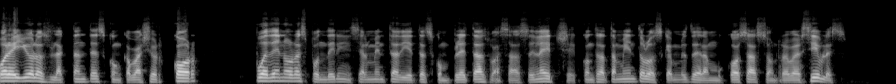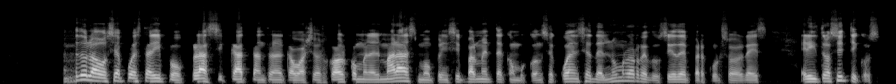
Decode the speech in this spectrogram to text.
Por ello, los lactantes con core pueden no responder inicialmente a dietas completas basadas en leche. Con tratamiento, los cambios de la mucosa son reversibles. La médula ósea puede estar hipoplásica tanto en el kwashiorkor como en el marasmo, principalmente como consecuencia del número reducido de precursores eritrocíticos.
